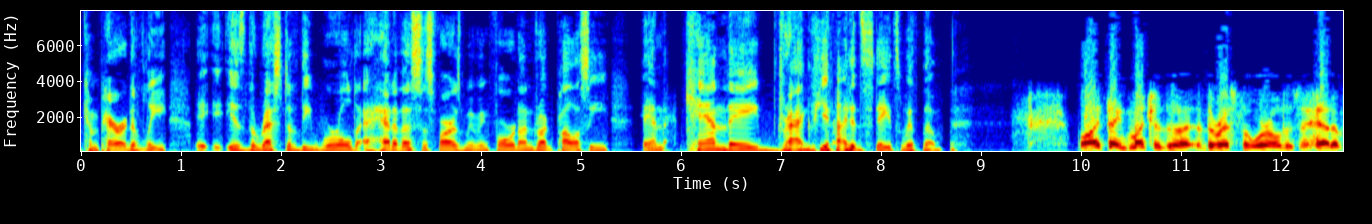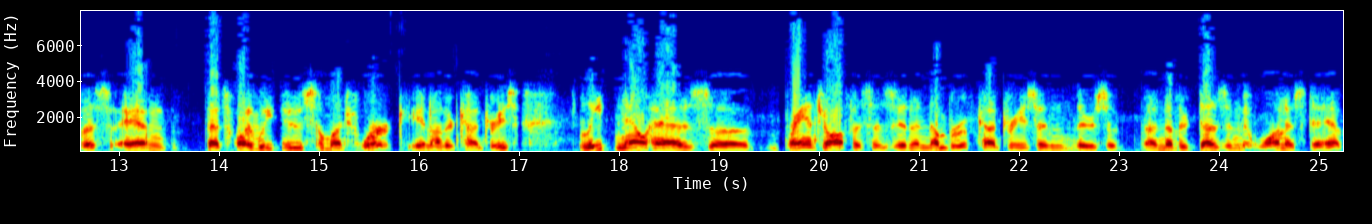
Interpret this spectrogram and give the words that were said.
comparatively, is the rest of the world ahead of us as far as moving forward on drug policy? And can they drag the United States with them? Well, I think much of the the rest of the world is ahead of us, and that's why we do so much work in other countries. LEAP now has uh, branch offices in a number of countries, and there's a, another dozen that want us to have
